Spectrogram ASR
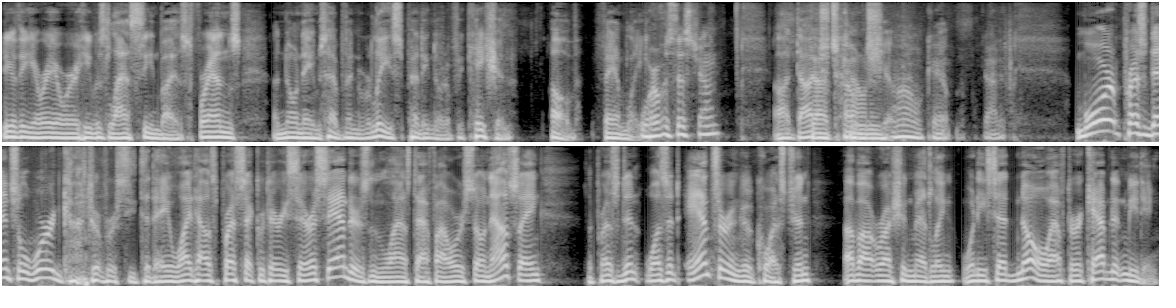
near the area where he was last seen by his friends. Uh, no names have been released pending notification of family. Where was this, John? Uh, Dodge, Dodge County. Township. Oh, okay. Got it. More presidential word controversy today. White House Press Secretary Sarah Sanders in the last half hour or so now saying the president wasn't answering a question about Russian meddling when he said no after a cabinet meeting.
